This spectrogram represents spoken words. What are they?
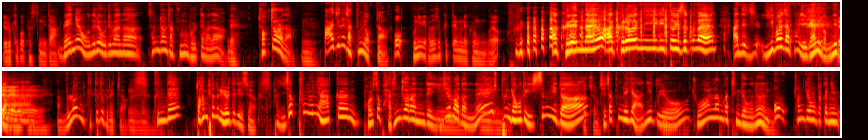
이렇게 뽑혔습니다. 매년 오늘의 우리 만화 선정 작품을 볼 때마다 네. 적절하다. 음. 빠지는 작품이 없다. 어 본인이 받으셨기 때문에 그런 건가요? 아 그랬나요? 아 그런 일이 또 있었구만. 아 근데 지- 이번 작품 얘기하는 겁니다. 네네네네. 아, 물론 그때도 그랬죠. 음, 음. 근데 또 한편으로 이럴 때도 있어요. 아, 이 작품은 약간 벌써 받은 줄 알았는데 이제 음, 받았네 음. 싶은 경우도 있습니다. 그쵸. 제 작품 얘기 아니고요. 조할람 같은 경우는 음. 어 천경 작가님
